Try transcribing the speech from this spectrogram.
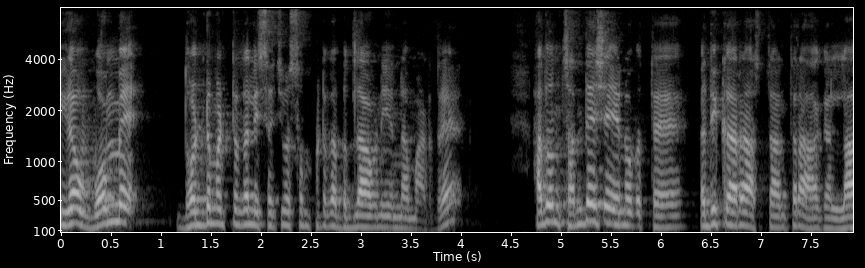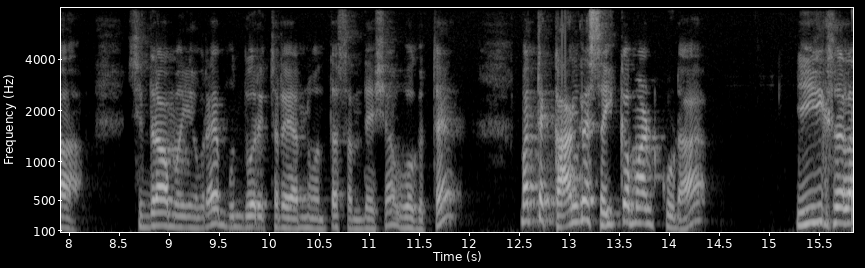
ಈಗ ಒಮ್ಮೆ ದೊಡ್ಡ ಮಟ್ಟದಲ್ಲಿ ಸಚಿವ ಸಂಪುಟದ ಬದಲಾವಣೆಯನ್ನ ಮಾಡಿದ್ರೆ ಅದೊಂದು ಸಂದೇಶ ಏನಾಗುತ್ತೆ ಅಧಿಕಾರ ಹಸ್ತಾಂತರ ಆಗಲ್ಲ, ಸಿದ್ದರಾಮಯ್ಯ ಅವರೇ ಮುಂದುವರಿತಾರೆ ಅನ್ನುವಂಥ ಸಂದೇಶ ಹೋಗುತ್ತೆ. ಮತ್ತೆ ಕಾಂಗ್ರೆಸ್ ಹೈಕಮಾಂಡ್ ಕೂಡ ಈ ಸಲ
